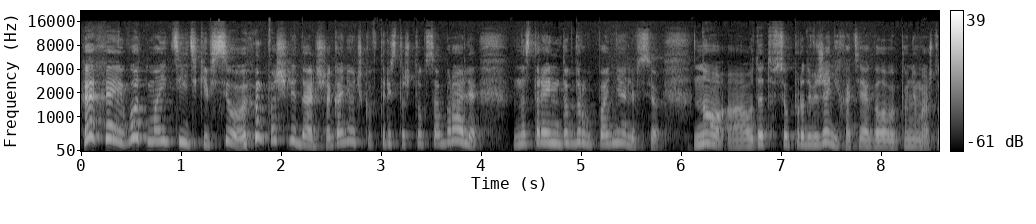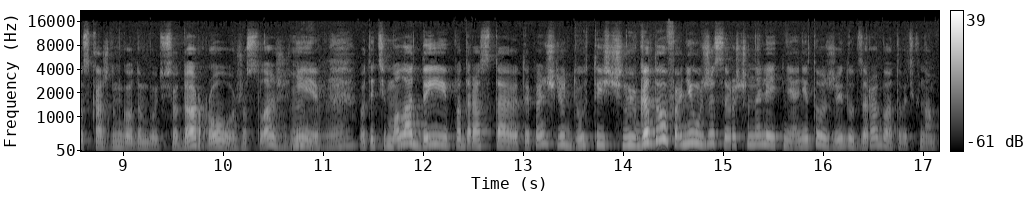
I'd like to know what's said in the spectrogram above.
хе-хей, вот мои титьки, все, пошли дальше. Огонечков 300 штук собрали, настроение друг другу подняли, все. Но а, вот это все продвижение, хотя я головой понимаю, что с каждым годом будет все дороже, сложнее. Мгм. Вот эти молодые подрастают. И, понимаешь, люди 2000-х годов, они уже совершеннолетние, они тоже идут зарабатывать к нам.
